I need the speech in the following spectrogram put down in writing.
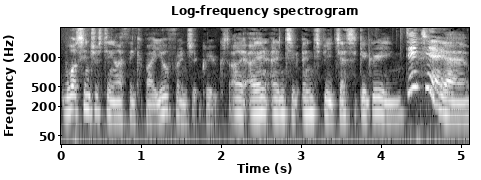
what's interesting, I think, about your friendship group because I, I inter- interviewed Jessica Green. Did you? Yeah,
